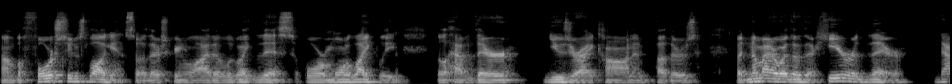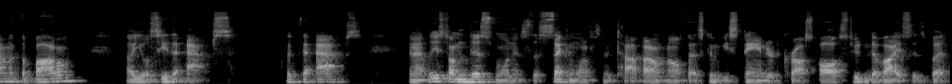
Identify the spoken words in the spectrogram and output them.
um, before students log in. So their screen will either look like this or more likely they'll have their user icon and others. But no matter whether they're here or there, down at the bottom, uh, you'll see the apps. Click the apps. And at least on this one, it's the second one from the top. I don't know if that's going to be standard across all student devices, but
